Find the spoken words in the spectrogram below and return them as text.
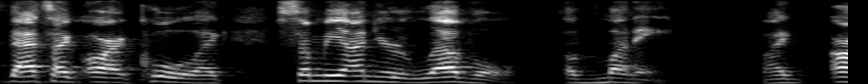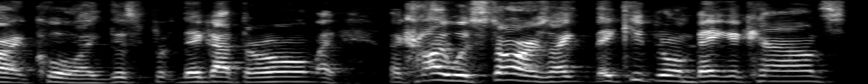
that's like, all right, cool. Like somebody on your level of money, like, all right, cool. Like this, they got their own like like Hollywood stars, like they keep their own bank accounts.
